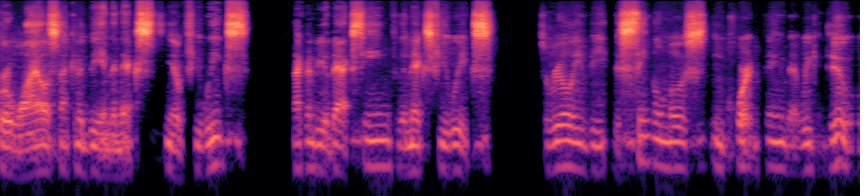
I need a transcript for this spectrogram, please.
for a while. It's not going to be in the next you know few weeks. It's not going to be a vaccine for the next few weeks. So really, the, the single most important thing that we can do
